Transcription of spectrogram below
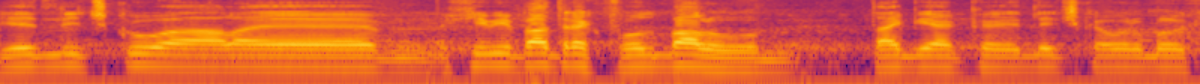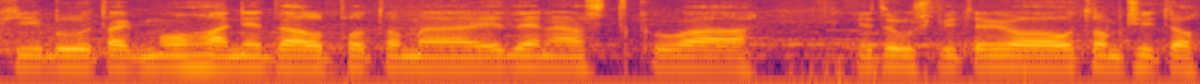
Jedličku, ale chyby patria k fotbalu. Tak, jak Jedlička urobil chybu, tak Moha nedal potom jedenáctku a je to už pýtajú o tom, či to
